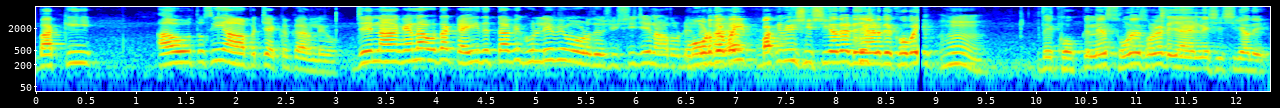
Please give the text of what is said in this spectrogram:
ਬਾਕੀ ਆਓ ਤੁਸੀਂ ਆਪ ਚੈੱਕ ਕਰ ਲਿਓ। ਜੇ ਨਾ ਕਹਿੰਦਾ ਉਹ ਤਾਂ ਕਹੀ ਦਿੱਤਾ ਵੀ ਖੁੱਲੀ ਵੀ ਮੋੜ ਦਿਓ ਸ਼ੀਸ਼ੀ ਜੇ ਨਾ ਤੁਹਾਡੇ ਮੋੜ ਦਿਓ ਬਈ ਬਾਕੀ ਦੀ ਸ਼ੀਸ਼ੀਆਂ ਦੇ ਡਿਜ਼ਾਈਨ ਦੇਖੋ ਬਈ। ਹੂੰ। ਦੇਖੋ ਕਿੰਨੇ ਸੋਹਣੇ ਸੋਹਣੇ ਡਿਜ਼ਾਈਨ ਨੇ ਸ਼ੀਸ਼ੀਆਂ ਦੇ।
